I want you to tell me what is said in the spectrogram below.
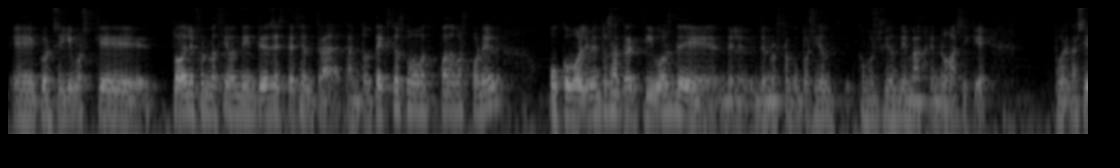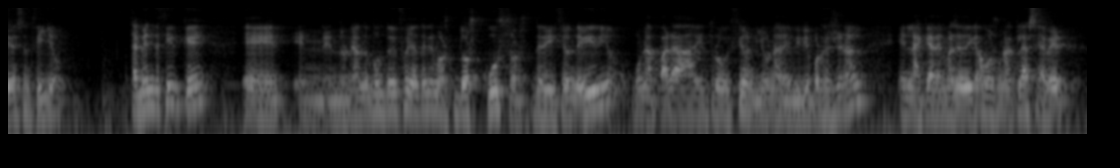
eh, conseguimos que toda la información de interés esté centrada, tanto textos como podamos poner o como elementos atractivos de, nuestra composición, composición de imagen, ¿no? Así que, pues así de sencillo. También decir que eh, en, en ya tenemos dos cursos de edición de vídeo, una para introducción y una de vídeo profesional, en la que además dedicamos una clase a ver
